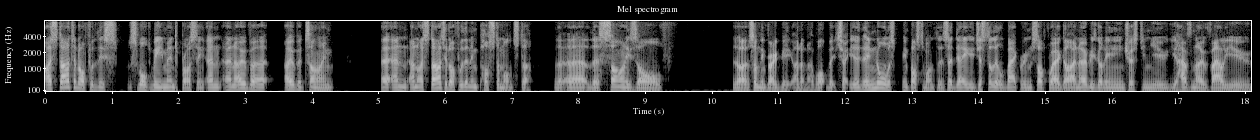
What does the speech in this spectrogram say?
I started off with this small to medium enterprise thing, and and over over time, uh, and and I started off with an imposter monster, uh, the size of something very big. I don't know what, but an enormous imposter monster. So you're just a little backroom software guy. Nobody's got any interest in you. You have no value.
